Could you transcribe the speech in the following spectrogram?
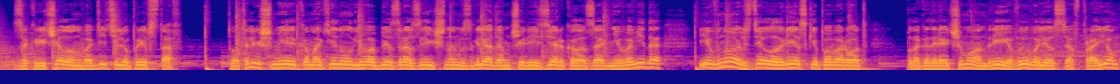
– закричал он водителю, привстав. Тот лишь мельком окинул его безразличным взглядом через зеркало заднего вида и вновь сделал резкий поворот, благодаря чему Андрей вывалился в проем,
